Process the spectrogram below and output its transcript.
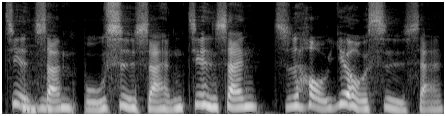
见山不是山，嗯、见山之后又是山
